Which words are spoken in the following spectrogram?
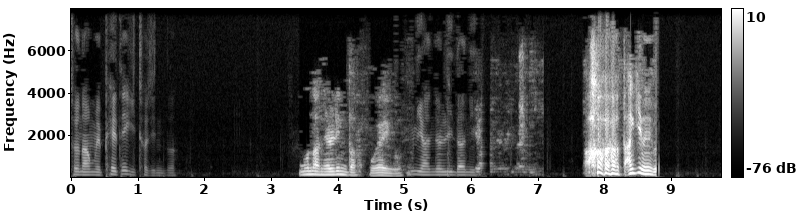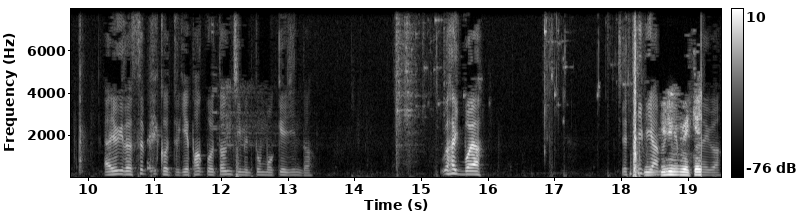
저 나무에 패대기 쳐진다. 문 안 열린다. 뭐야, 이거. 문이 안 열린다니. 아, 당기는 거. 아 여기다 스피커 두 개 밖으로 던지면 또 못 깨진다. 으아 이 뭐야? 얘 TV 하면 왜 깨- 내가.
